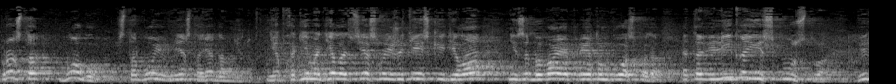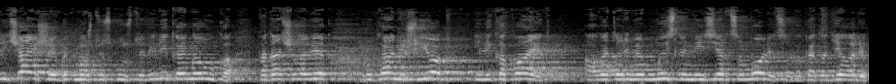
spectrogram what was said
Просто Богу с тобою места рядом нет. Необходимо делать все свои житейские дела, не забывая при этом Господа. Это великое искусство, величайшее, быть может, искусство, великая наука, когда человек руками шьет или копает, а в это время мыслями и сердцем молится, как это делали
